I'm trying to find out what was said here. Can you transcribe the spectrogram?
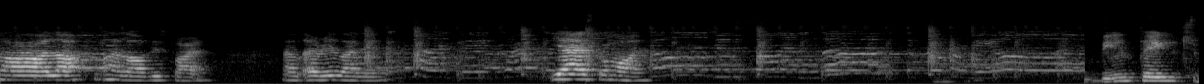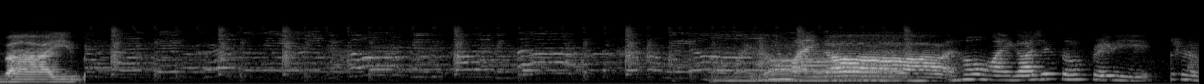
Oh, I love, I love this part. I, I really love it. Yes, come on. Vintage vibe. Oh my oh god. Oh my god. Oh my gosh, she's so pretty. True.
